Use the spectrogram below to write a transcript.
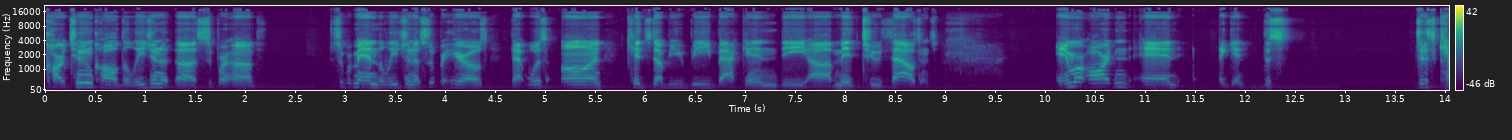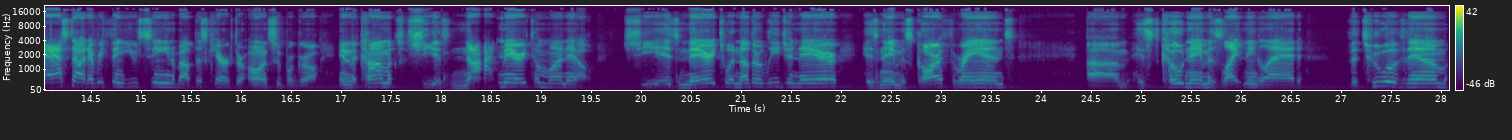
cartoon called the Legion of uh, Super uh, Superman: The Legion of Superheroes that was on Kids WB back in the uh, mid 2000s. Imra Ardeen, and again, this just cast out everything you've seen about this character on Supergirl. In the comics, she is not married to Mon-El. She is married to another Legionnaire. His name is Garth Ranzz. Um, his code name is Lightning Lad. The two of them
